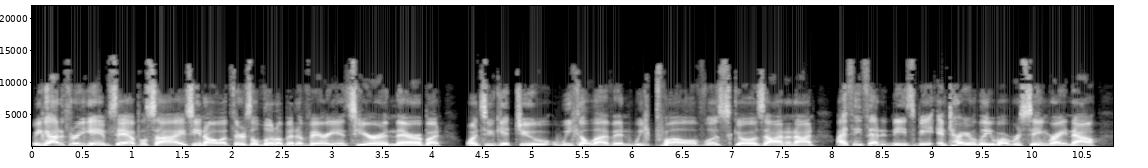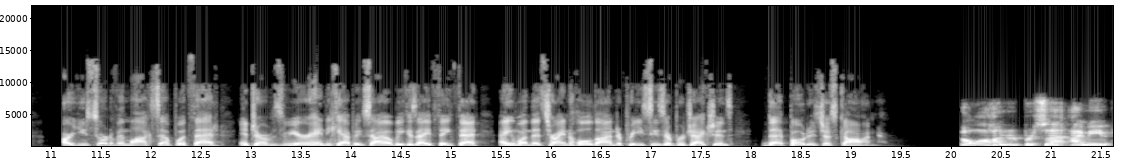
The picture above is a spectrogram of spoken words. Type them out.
we got a three game sample size. You know what? There's a little bit of variance here and there, but once you get to week 11, week 12, list goes on and on. I think that it needs to be entirely what we're seeing right now. Are you sort of in lockstep with that in terms of your handicapping style? Because I think that anyone that's trying to hold on to preseason projections, that boat is just gone. Oh, 100%. I mean,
